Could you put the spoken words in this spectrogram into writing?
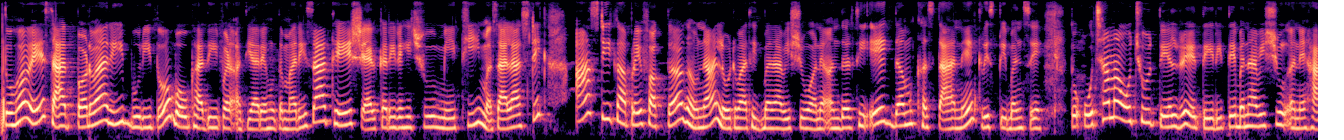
તો હવે સાત પડવારી પૂરી તો બહુ ખાધી, પણ અત્યારે હું તમારી સાથે શેર કરી રહી છું મેથી મસાલા સ્ટીક આ સ્ટીક આપણે ફક્ત ઘઉંના લોટમાંથી જ બનાવીશું અને અંદરથી એકદમ ખસ્તા અને ક્રિસ્પી બનશે. તો ઓછામાં ઓછું તેલ રહે તે રીતે બનાવીશું અને હા,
